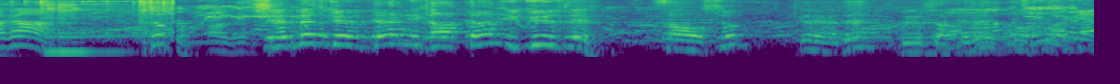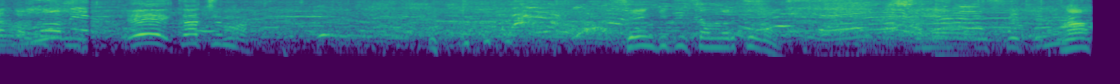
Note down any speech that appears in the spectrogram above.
Aga. Çok. Şerbet köyünden nikahtan 200 lira. Sağ olsun. Nerede? Buyur zaten. Hey kaçınma. Sen git insanları kızım. Ha.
